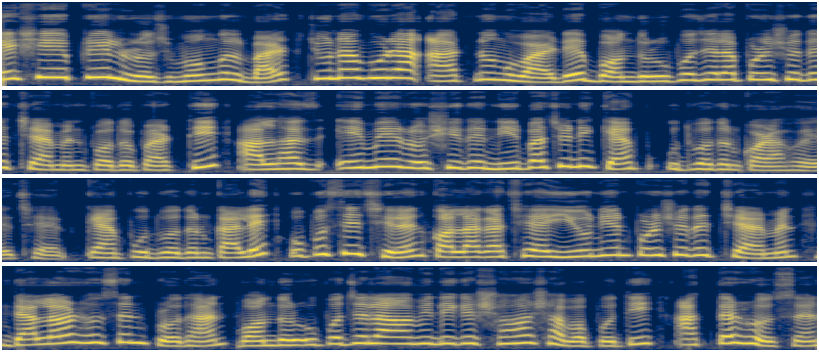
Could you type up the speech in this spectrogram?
বাইশে এপ্রিল, রোজ মঙ্গলবার চুনাভুড়া আট নং ওয়ার্ডে বন্দর উপজেলা পরিষদের চেয়ারম্যান পদপ্রার্থী আলহাজ এম এ রশিদের নির্বাচনী ক্যাম্প উদ্বোধন করা হয়েছে। ক্যাম্প উদ্বোধনকালে উপস্থিত ছিলেন কলাগাছিয়া ইউনিয়ন পরিষদের চেয়ারম্যান দেলোয়ার হোসেন প্রধান, বন্দর উপজেলা আওয়ামী লীগের সহ সভাপতি আক্তার হোসেন,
